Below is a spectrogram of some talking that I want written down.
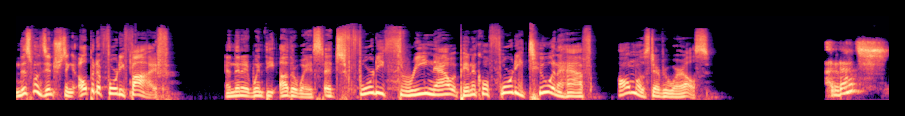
And this one's interesting. Open at 45. and then it went the other way. It's it's 43 now at Pinnacle, 42 and a half almost everywhere else. That's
